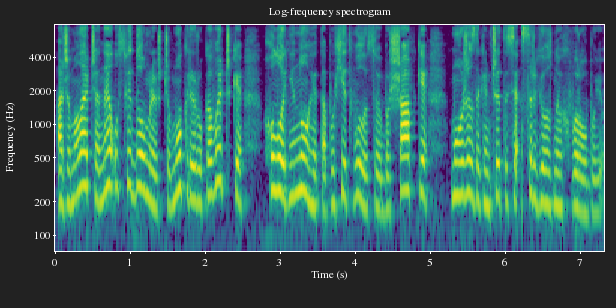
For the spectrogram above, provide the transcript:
адже малеча не усвідомлює, що мокрі рукавички, холодні ноги та похід вулицею без шапки може закінчитися серйозною хворобою.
